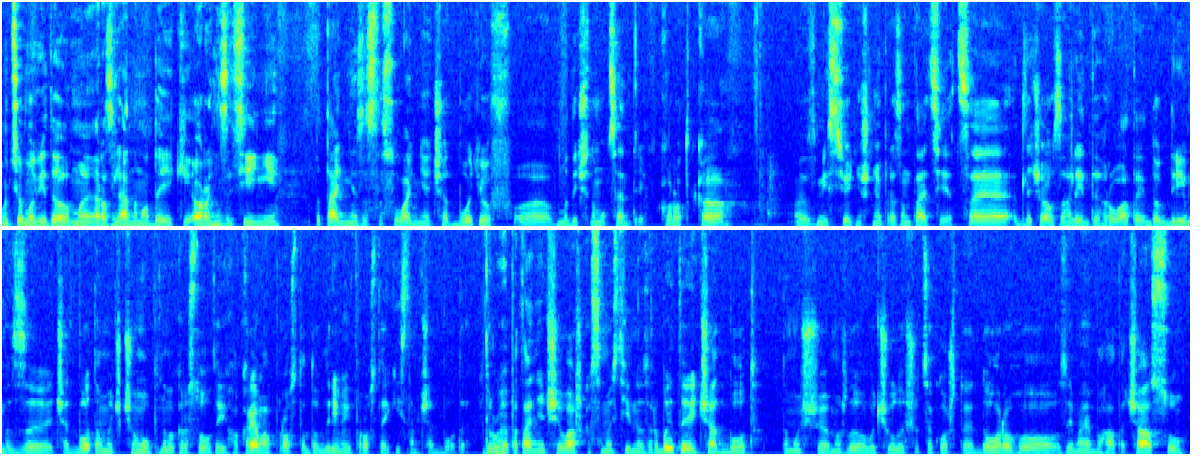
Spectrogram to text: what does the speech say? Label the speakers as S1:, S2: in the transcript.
S1: У цьому відео ми розглянемо деякі організаційні питання застосування чат-ботів е, в медичному центрі. Коротко е, зміст сьогоднішньої презентації це для чого взагалі інтегрувати DocDream з чат-ботами, чому б не використовувати їх окремо, просто DocDream і просто якісь там чат-боти. Друге питання: чи важко самостійно зробити чат-бот, тому що можливо ви чули, що це коштує дорого, займає багато часу.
